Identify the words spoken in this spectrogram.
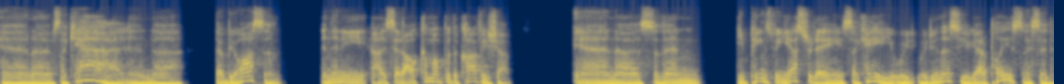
And I was like, "Yeah," and uh, that'd be awesome. And then he, I said, I'll come up with a coffee shop. And uh, so then he pings me yesterday. He's like, Hey, we, we doing this? You got a place? And I said,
